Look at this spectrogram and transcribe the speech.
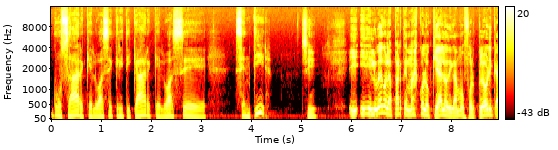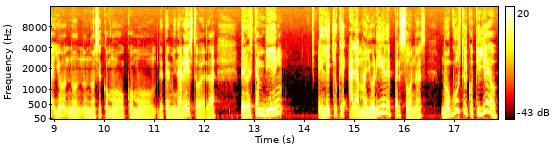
gozar, que lo hace criticar, que lo hace sentir. Sí. Y, luego la parte más coloquial o digamos folclórica, yo no, no, sé cómo, cómo determinar esto, ¿verdad? Pero es también el hecho que a la mayoría de personas nos gusta el cotilleo.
